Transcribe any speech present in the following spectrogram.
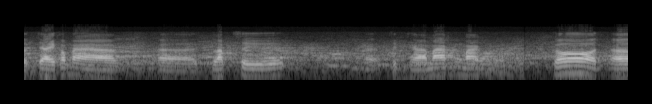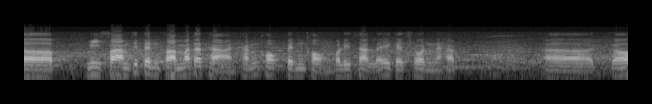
สนใจเข้ามา รับซื้อสินค้ามากมากก็มีฟาร์มที่เป็นฟาร์มมาตรฐานทั้งของเป็นของบริษัทและเอกชนนะครับก็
